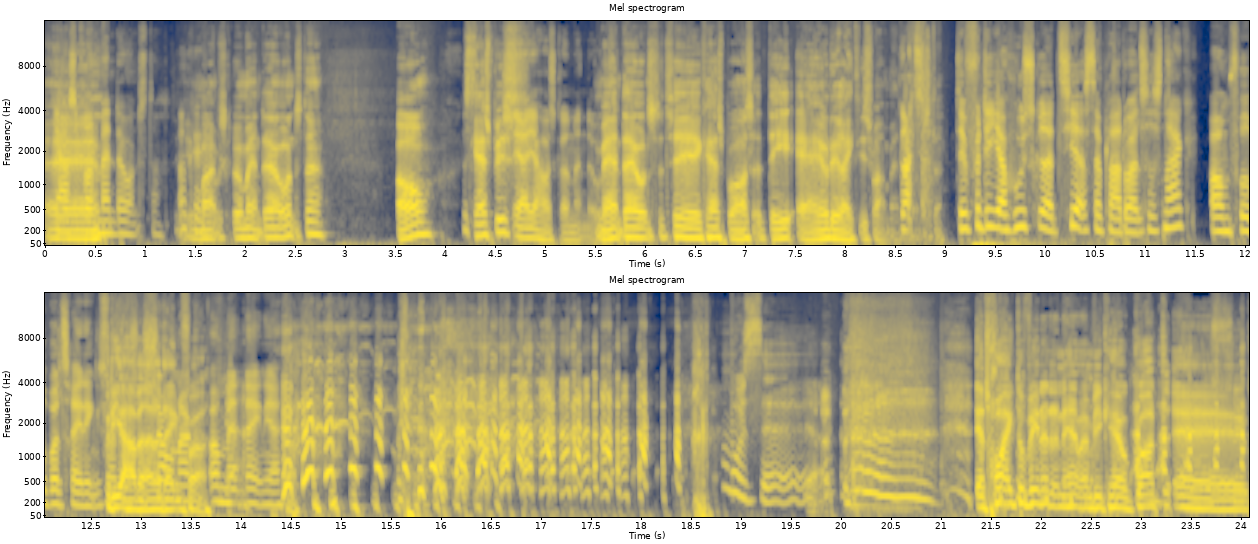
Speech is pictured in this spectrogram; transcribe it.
Jeg har skrevet mandag og onsdag. Okay. Maj vil skrive mandag og onsdag. Og Kaspis. Ja, jeg har også skrevet mandag. Mandag og onsdag til Kasper også, og det er jo det rigtige svar, mandag. Godt. Det er fordi, jeg huskede, at tirsdag plejer du altid at snakke om fodboldtræning. Så Fordi jeg har været der dagen før. Om mandagen, ja. Musse. Jeg tror ikke, du vinder den her, men vi kan jo godt, øh,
